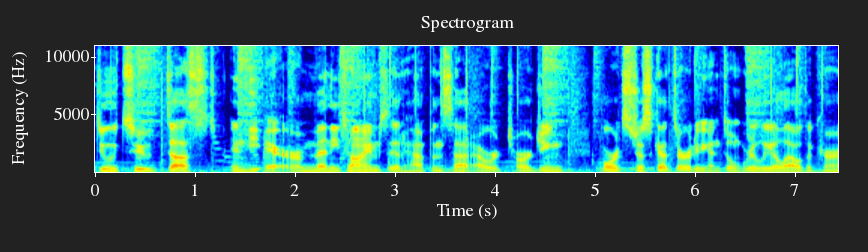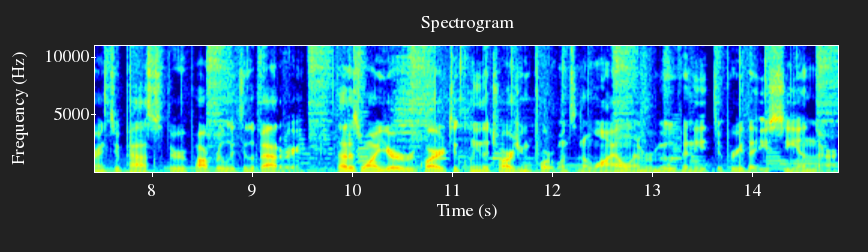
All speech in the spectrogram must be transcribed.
Due to dust in the air, many times it happens that our charging ports just get dirty and don't really allow the current to pass through properly to the battery. That is why you're required to clean the charging port once in a while and remove any debris that you see in there.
